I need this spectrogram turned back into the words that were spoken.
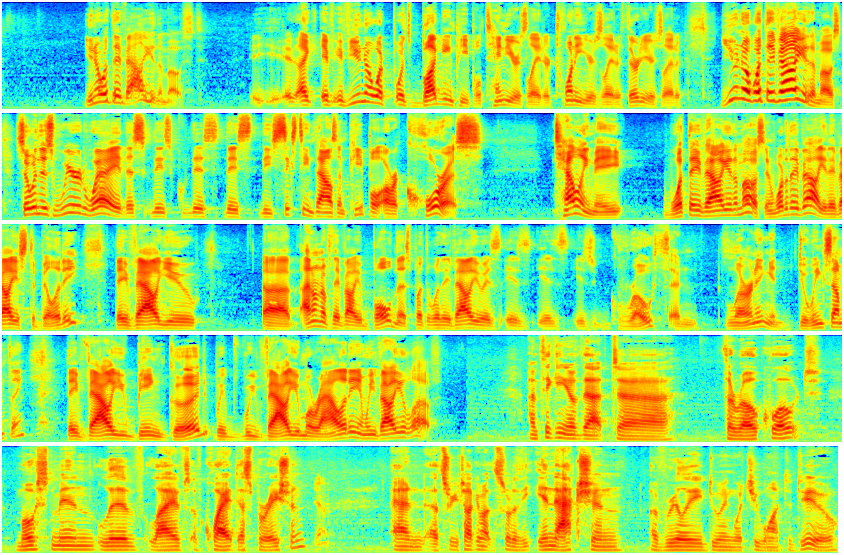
you know what they value the most. Y- Like if, if you know what, what's bugging people 10 years later, 20 years later, 30 years later, you know what they value the most. So in this weird way, this, these, this, this, these 16,000 people are a chorus telling me what they value the most. And what do they value? They value stability. They value, uh, I don't know if they value boldness, but what they value is, is, is, is growth and learning and doing something. They value being good. We, we value morality and we value love. I'm thinking of that uh, Thoreau quote most men live lives of quiet desperation. Yeah. And that's what you're talking about, sort of the inaction of really doing what you want to do.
